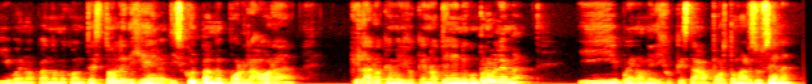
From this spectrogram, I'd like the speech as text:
y bueno, cuando me contestó le dije, discúlpame por la hora, claro que me dijo que no tenía ningún problema y bueno, me dijo que estaba por tomar su cena.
